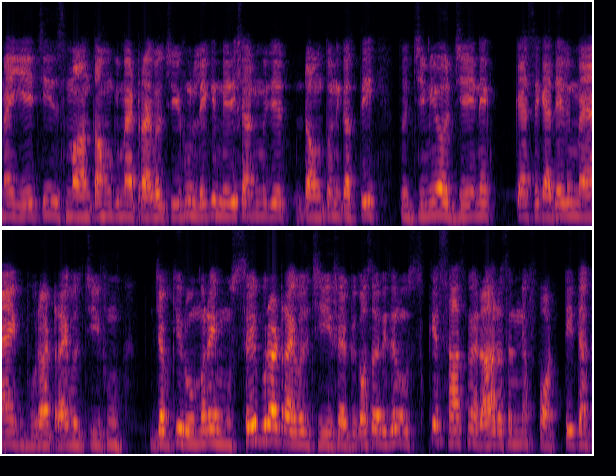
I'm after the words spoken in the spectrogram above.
मैं ये चीज़ मानता हूँ कि मैं ट्राइबल चीफ हूँ, लेकिन मेरी फैमिली मुझे डाउन तो नहीं करती। तो जिमी और जे ने कैसे कह दिया कि मैं एक बुरा ट्राइबल चीफ हूँ, जबकि रोमर मुझसे भी बुरा ट्राइबल चीफ है बिकॉज़ ऑफ़ रीज़न उसके साथ में रहा रसल ने फोर्टी तक।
